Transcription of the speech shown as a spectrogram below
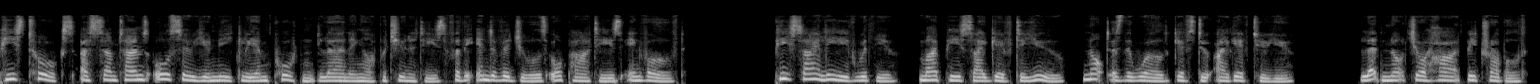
Peace talks are sometimes also uniquely important learning opportunities for the individuals or parties involved. Peace I leave with you, my peace I give to you, not as the world gives do I give to you. Let not your heart be troubled,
